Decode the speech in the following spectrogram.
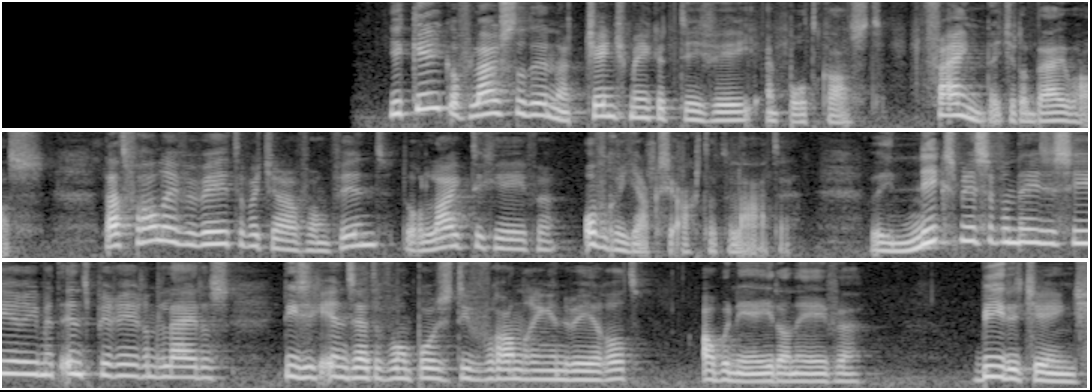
Je keek of luisterde naar Changemaker TV en podcast. Fijn dat je erbij was. Laat vooral even weten wat je ervan vindt door like te geven of een reactie achter te laten. Wil je niks missen van deze serie met inspirerende leiders die zich inzetten voor een positieve verandering in de wereld? Abonneer je dan even. Be the change.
